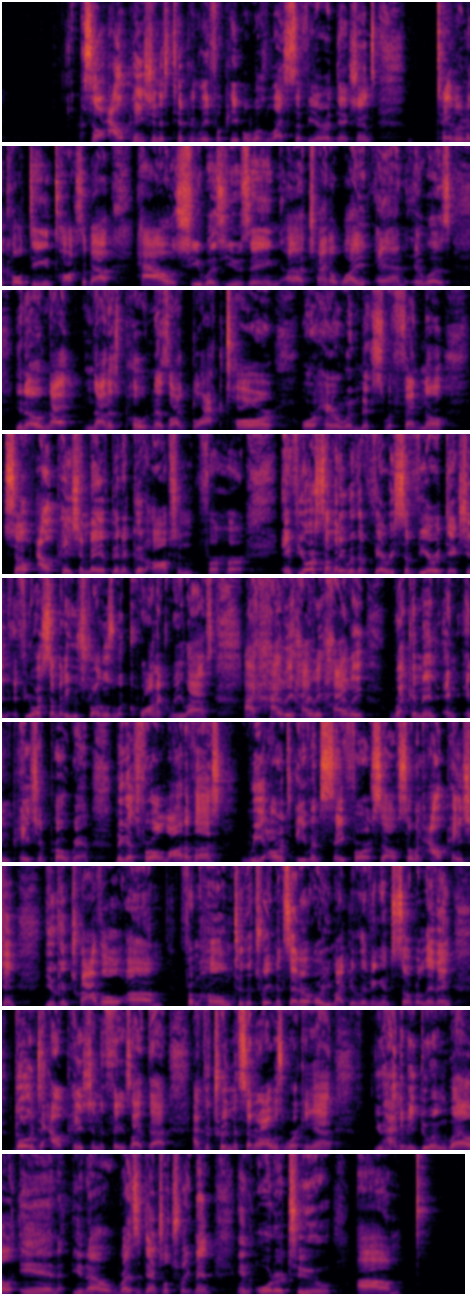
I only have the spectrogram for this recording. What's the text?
So outpatient is typically for people with less severe addictions. Taylor Nicole Dean talks about how she was using uh, China White and it was, you know, not, not as potent as like black tar or heroin mixed with fentanyl. So outpatient may have been a good option for her. If you're somebody with a very severe addiction, if you're somebody who struggles with chronic relapse, I highly, highly, highly recommend an inpatient program because for a lot of us, we aren't even safe for ourselves. So in outpatient, you can travel um, from home to the treatment center or you might be living in sober living, going to outpatient and things like that. At the treatment center I was working at, you had to be doing well in, you know, residential treatment in order to um,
